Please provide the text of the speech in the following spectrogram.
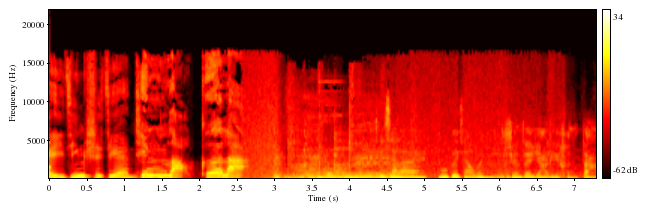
北京时间。听老歌啦。接下来，木哥想问你：我现在压力很大，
